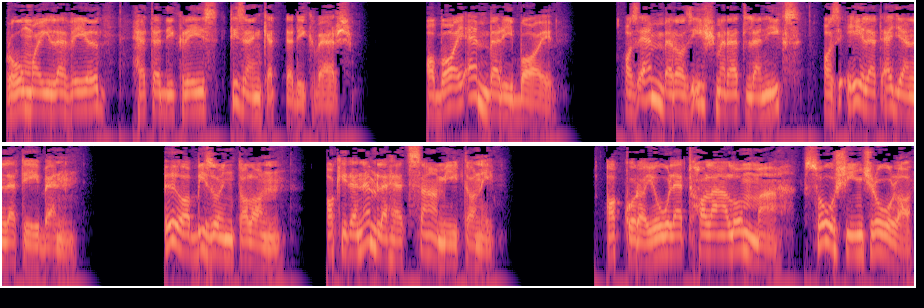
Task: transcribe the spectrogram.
Római levél, 7. rész, 12. vers. A baj emberi baj. Az ember az ismeretlen X az élet egyenletében. Ő a bizonytalan, akire nem lehet számítani. Akkor a jó lett halálommá, szó sincs róla.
